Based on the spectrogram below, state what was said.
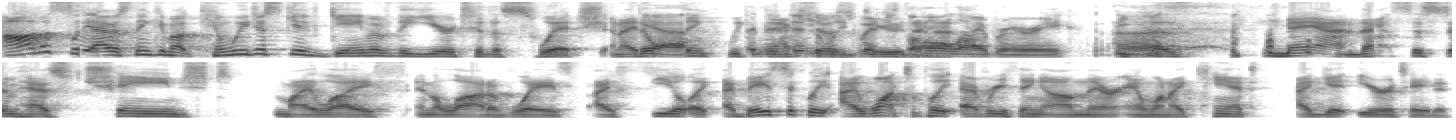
honestly, I was thinking about can we just give Game of the Year to the Switch, and I don't yeah, think we the can Nintendo actually Switch, do the that whole library. Uh, because man, that system has changed my life in a lot of ways. I feel like I basically I want to play everything on there, and when I can't, I get irritated.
